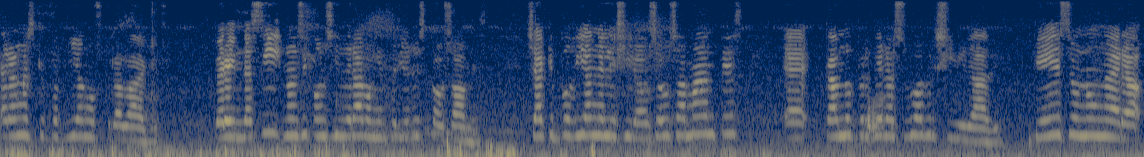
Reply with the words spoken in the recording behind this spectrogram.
eran as que facían os traballos, pero aínda así non se consideraban inferiores que os homes, xa que podían elexir aos seus amantes eh, cando perder a súa virxinidade, que iso non era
